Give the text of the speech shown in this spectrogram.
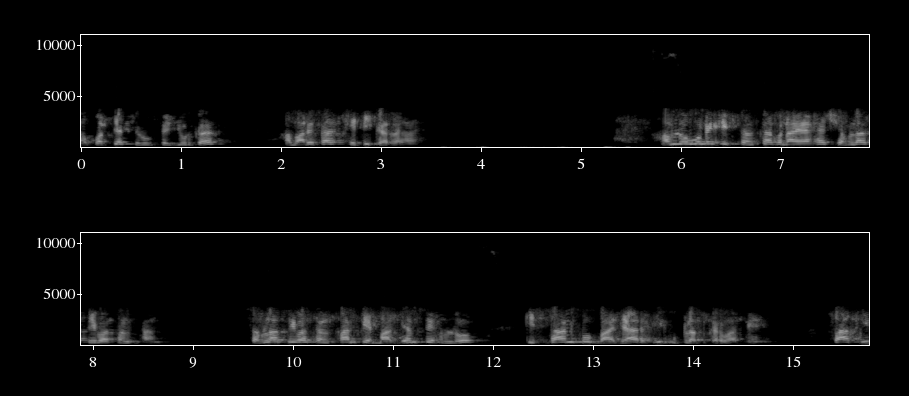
अप्रत्यक्ष रूप से जुड़कर हमारे साथ खेती कर रहा है। हम लोगों ने एक संस्था बनाया है, शबला सेवा संस्थान। सबला सेवा संस्थान के माध्यम से हम लोग किसान को बाज़ार भी उपलब्ध करवाते हैं। साथ ही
